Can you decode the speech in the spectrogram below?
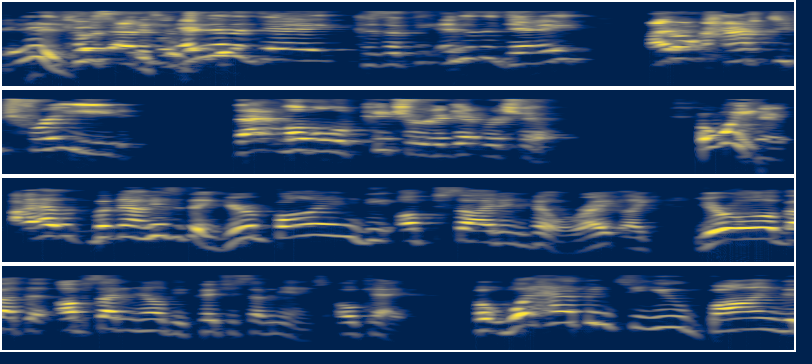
it is Because at It's the a- end of the day, because at the end of the day, I don't have to trade that level of pitcher to get Rich Hill. But wait, Okay. I have. But now here's the thing: you're buying the upside in Hill, right? Like you're all about the upside in Hill if he pitches seven innings. Okay. But what happened to you buying the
